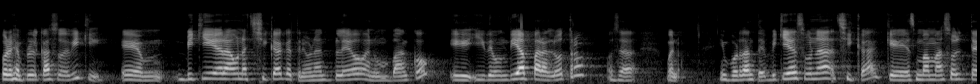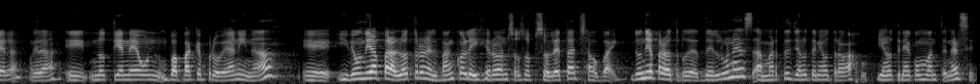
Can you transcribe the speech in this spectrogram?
Por ejemplo, el caso de Vicky. Em, Vicky era una chica que tenía un empleo en un banco y, de un día para el otro, o sea, bueno, importante, Vicky es una chica que es mamá soltera, ¿verdad? Eh, no tiene un, un, papá que provea ni nada, eh, y de un día para el otro en el banco le dijeron, sos obsoleta, chao, bye. De un día para otro, de, lunes a martes ya no tenía trabajo, ya no tenía cómo mantenerse.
